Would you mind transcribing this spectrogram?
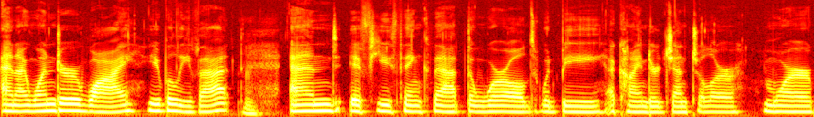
and I wonder why you believe that, mm. and if you think that the world would be a kinder, gentler, more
